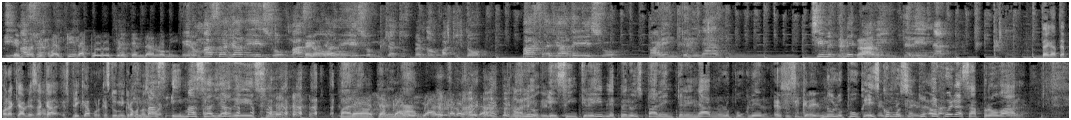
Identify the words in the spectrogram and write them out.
Y Entonces cualquiera puede pretender lo mismo. Pero más allá de eso, más Pero- allá de eso, muchachos, perdón Paquito, más allá de eso, para entrenar. ¿Sí me entendés? Claro. Para entrenar. Pégate para que hables acá, explica porque tu Y micrófono se más, fue. y más allá de eso, para No, entrenar. ya, es increíble, pero es para entrenar, no lo puedo creer. Eso es increíble. No lo puedo creer. Es Eso como es si tú te Ahora- fueras a probar.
